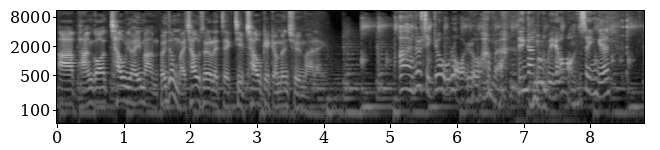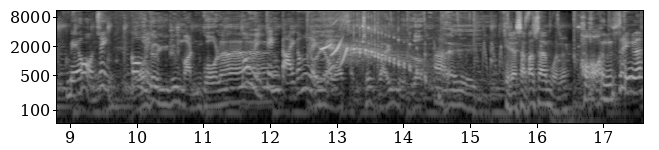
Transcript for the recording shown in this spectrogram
阿棒哥抽咗起碼，佢都唔係抽水，你直接抽擊咁樣串埋嚟。唉，都食咗好耐咯，係咪啊？點解都未有韓星嘅？未有韓星，光我都已經問過啦。光明正大咁嚟佢又嘅。話神出鬼沒咯，唉，其實實不相瞞啦，韓星咧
